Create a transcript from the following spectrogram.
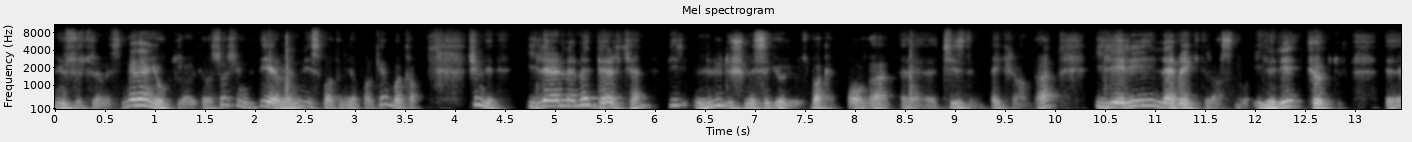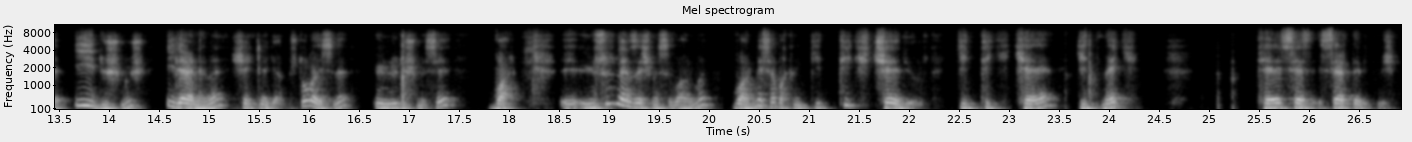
Ünsüz türemesi. Neden yoktur arkadaşlar? Şimdi diğerlerinin ispatını yaparken bakalım. Şimdi ilerleme derken bir ünlü düşmesi görüyoruz. Bakın orada e, çizdim ekranda. İlerilemektir aslında o. İleri köktür. E, i düşmüş, ilerleme şekline gelmiş. Dolayısıyla ünlü düşmesi var. E, ünsüz benzeşmesi var mı? Var. Mesela bakın gittikçe diyoruz. Gittik ke, gitmek. T ses, sert de bitmiş.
